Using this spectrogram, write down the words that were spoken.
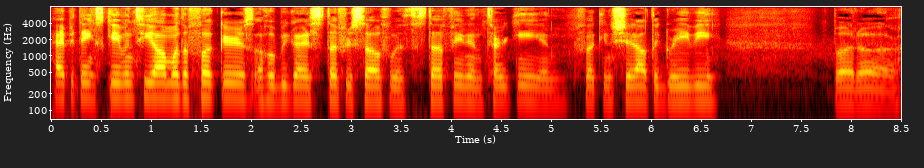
Happy Thanksgiving to y'all, motherfuckers. I hope you guys stuff yourself with stuffing and turkey and fucking shit out the gravy. But uh,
